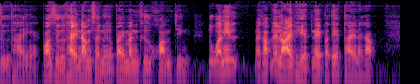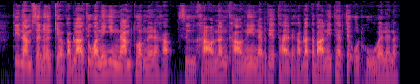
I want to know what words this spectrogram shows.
สื่อไทยไงเพราะสื่อไทยนำเสนอไปมันคือความจริง ทุกวันนี้นะครับหลายเพจในประเทศไทยนะครับ ที่นำเสนอเกี่ยวกับเราทุกวันนี้ยิ่งน้ำท่วมด้วยนะครับ สื่อข่าวนั่นข่าวนี่ในประเทศไทยนะครับ รัฐบาลนี่แทบจะอดหูไว้เลยนะ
